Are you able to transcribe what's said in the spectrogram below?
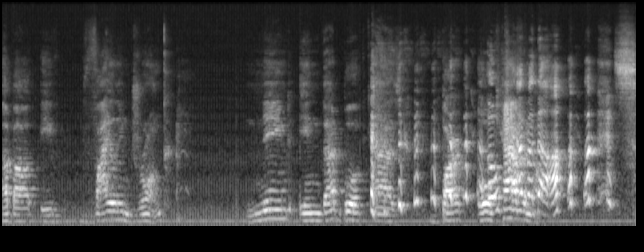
about a violent drunk named in that book as Bart oh, O'Kavanaugh.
